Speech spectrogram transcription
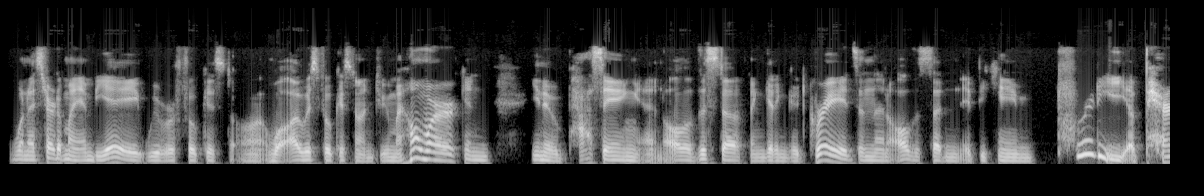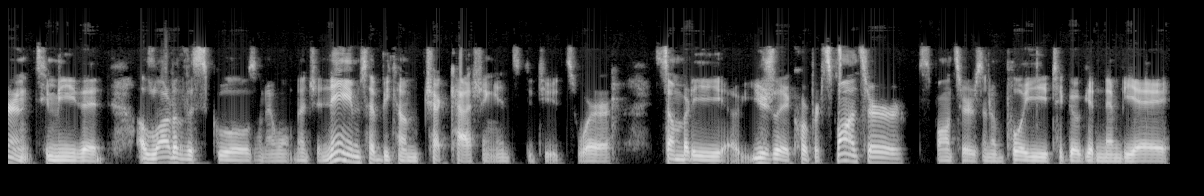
when I started my MBA, we were focused on, well, I was focused on doing my homework and, you know, passing and all of this stuff and getting good grades. And then all of a sudden, it became pretty apparent to me that a lot of the schools, and I won't mention names, have become check cashing institutes where somebody, uh, usually a corporate sponsor, sponsors an employee to go get an MBA.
